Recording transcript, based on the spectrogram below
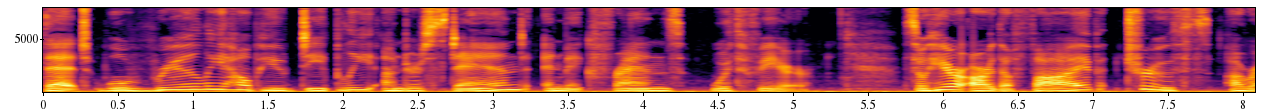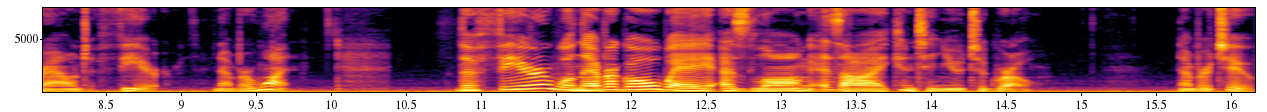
that will really help you deeply understand and make friends with fear. So, here are the five truths around fear. Number one, the fear will never go away as long as I continue to grow. Number two,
